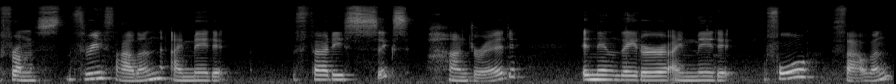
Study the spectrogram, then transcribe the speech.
from three thousand, I made it thirty six hundred, and then later I made it four thousand,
